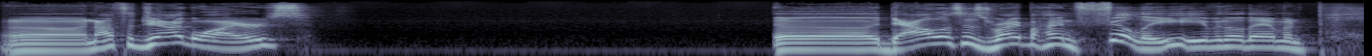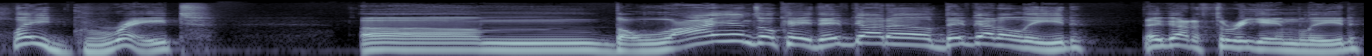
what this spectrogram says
Uh, not the Jaguars. Uh, Dallas is right behind Philly, even though they haven't played great. Um, the Lions, okay, they've got a they've got a lead. They've got a three game lead.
